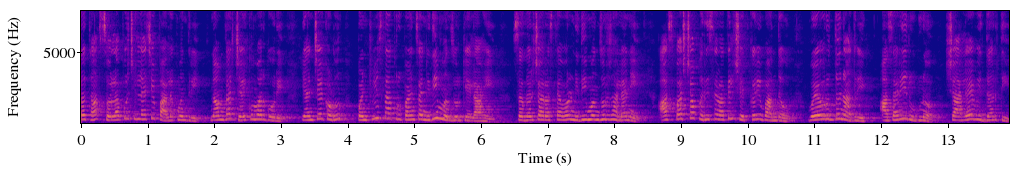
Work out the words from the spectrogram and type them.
तथा सोलापूर जिल्ह्याचे पालकमंत्री नामदार जयकुमार गोरे यांच्याकडून पंचवीस लाख रुपयांचा निधी मंजूर केला आहे. सदरच्या रस्त्यावर निधी मंजूर झाल्याने आसपासच्या परिसरातील शेतकरी बांधव वयोवृद्ध नागरिक आजारी रुग्ण शालेय विद्यार्थी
